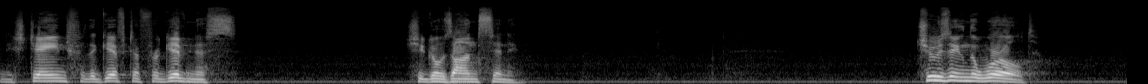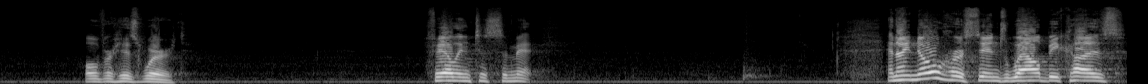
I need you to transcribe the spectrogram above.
In exchange for the gift of forgiveness, she goes on sinning, choosing the world over His Word, failing to submit. And I know her sins well because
